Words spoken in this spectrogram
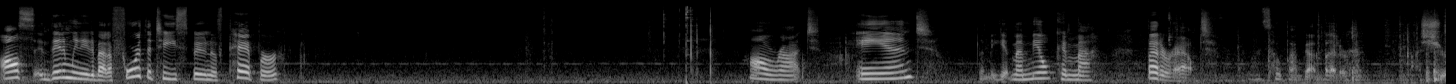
Also, and then we need about a fourth a teaspoon of pepper. All right, and let me get my milk and my butter out. Let's hope I've got butter. Not sure.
